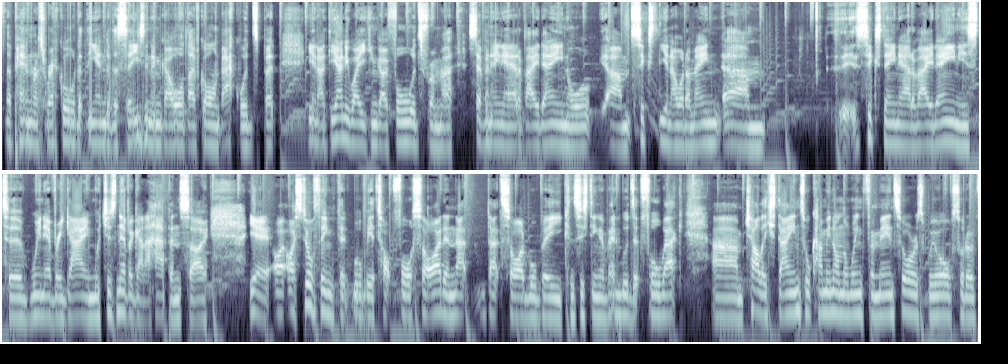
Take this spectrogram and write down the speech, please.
the Penrith record at the end of the season and go, oh, they've gone backwards. But, you know, the only way you can go forwards from a 17 out of 18 or um, six, you know what I mean? Um, 16 out of 18 is to win every game, which is never going to happen. So, yeah, I, I, still think that we'll be a top four side, and that, that side will be consisting of Edwards at fullback. Um, Charlie Staines will come in on the wing for Mansour, as we all sort of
